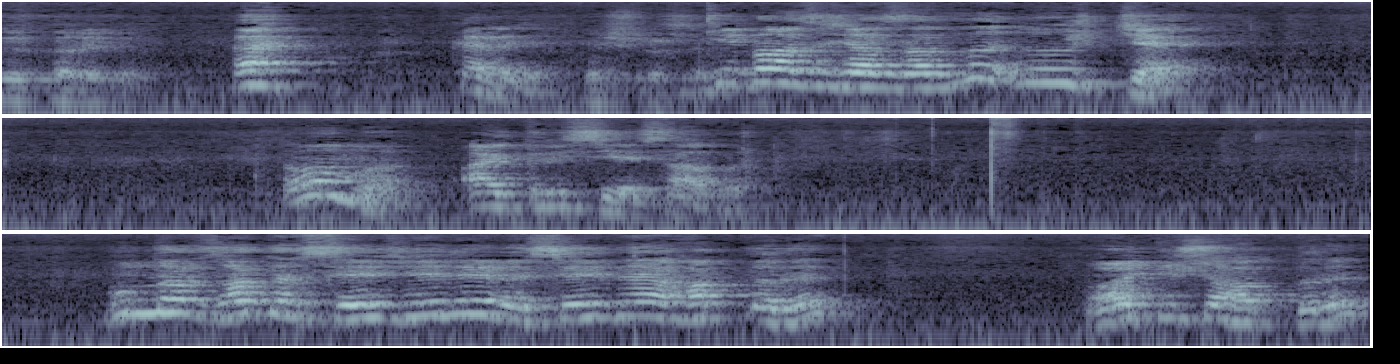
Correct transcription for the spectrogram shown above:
I kareli. Heh, Karaca. Meşhur. Ki Bazı cihazlarda da I3C. Tamam mı? I3C hesabı. Bunlar zaten SCL ve SD hatları I3C hatları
